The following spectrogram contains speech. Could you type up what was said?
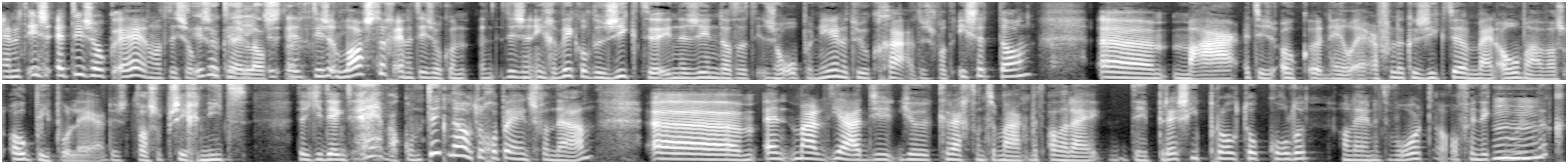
En het is, het is ook, hè, want het is ook, Is ook het heel lastig. Het is lastig en het is ook een, het is een ingewikkelde ziekte in de zin dat het zo op en neer natuurlijk gaat. Dus wat is het dan? Ehm, maar het is ook een heel erfelijke ziekte. Mijn oma was ook bipolair, dus het was op zich niet dat je denkt, hé, waar komt dit nou toch opeens vandaan? Ehm, en, maar ja, je, je krijgt dan te maken met allerlei depressieprotocollen. Alleen het woord al vind ik Mhm. moeilijk.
